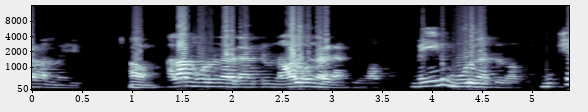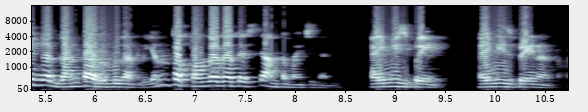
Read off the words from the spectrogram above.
ప్రమాదం అయ్యే. అవును. అలా మూడున్నర గంటలు నాలుగున్నర గంటల లోపల మెయిన్ మూడు గంటల లోపల ముఖ్యంగా గంట రెండు గంటలు. ఎంత తొందరగా తెస్తే అంత మంచిదండి. Time is brain time is brain అంటాం.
